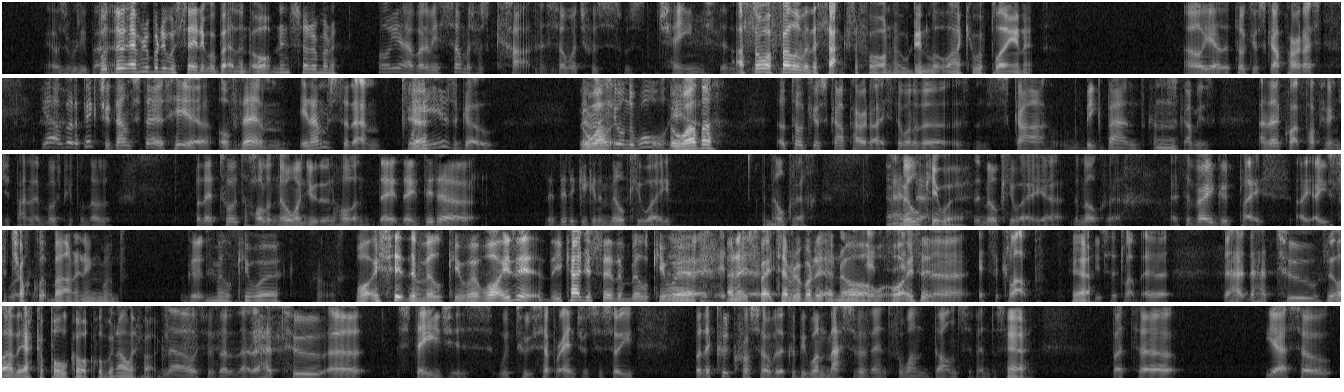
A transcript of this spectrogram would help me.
It was really bad. but the, everybody was saying it was better than opening ceremony. well, yeah, but I mean, so much was cut and so much was was changed. And I saw a fella with a saxophone who didn't look like he were playing it. Oh yeah, the Tokyo Ska Paradise. Yeah, I've got a picture downstairs here of them in Amsterdam twenty Yeah. years ago. Who They're are- actually on the wall. Who here. other? Oh, Tokyo Ska Paradise. They're one of the uh, s- ska big band kind of Mm. ska music, and they're quite popular in Japan. Most people know them. But they toured to Holland. No one knew them in Holland. They they did a they did a gig in the Milky Way, the Melkweg, A And, uh, Milky Way. the Milky Way. Yeah, the Melkweg. It's a very good place. I, I used It's to a work chocolate bar in England. Good. Milky Way. What is it? The Milky Way. What is it? You can't just say the Milky Way and a- expect everybody to know. It's- what it's is it? an, uh, it's a club. yeah. It's a club. Uh, they had they had two. Is it like the Acapulco Club in Halifax? No, it's a bit better than that. They had two uh, stages with two separate entrances. So, you, but they could cross over. There could be one massive event for one dance event or something. Yeah. But uh, yeah, so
